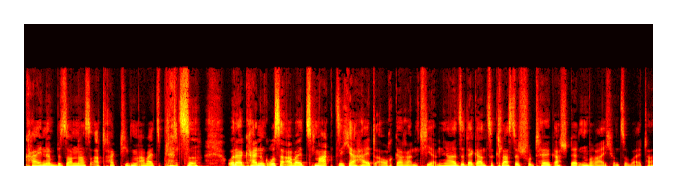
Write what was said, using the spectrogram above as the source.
keine besonders attraktiven Arbeitsplätze oder keine große Arbeitsmarktsicherheit auch garantieren. Ja, also der ganze klassische Hotel, Gaststättenbereich und so weiter.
